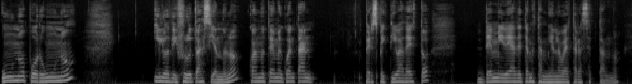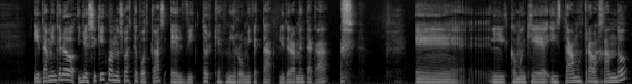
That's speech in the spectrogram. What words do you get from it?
uno por uno y los disfruto haciéndolo. Cuando ustedes me cuentan perspectivas de esto, denme ideas de temas, también lo voy a estar aceptando. Y también creo, yo sé que cuando suba este podcast, el Víctor, que es mi roomie, que está literalmente acá, eh, como que estábamos trabajando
